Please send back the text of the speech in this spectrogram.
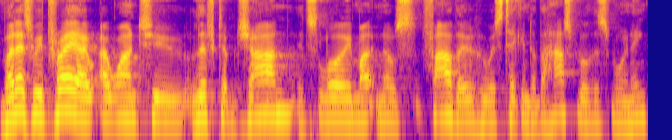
But as we pray, I, I want to lift up John. It's Lori Martineau's father who was taken to the hospital this morning.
